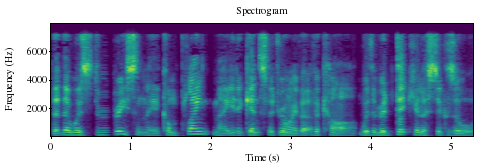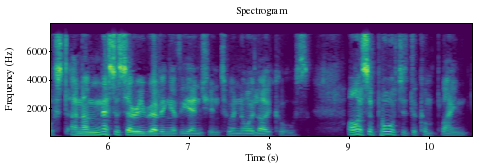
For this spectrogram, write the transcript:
that there was recently a complaint made against the driver of a car with a ridiculous exhaust and unnecessary revving of the engine to annoy locals. I supported the complaint,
